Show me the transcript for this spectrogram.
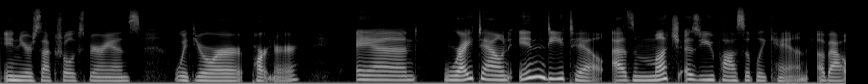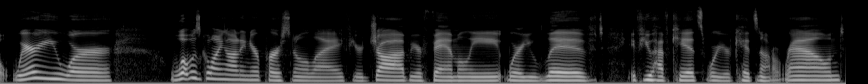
in your sexual experience with your partner and write down in detail as much as you possibly can about where you were, what was going on in your personal life, your job, your family, where you lived, if you have kids, were your kids not around?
